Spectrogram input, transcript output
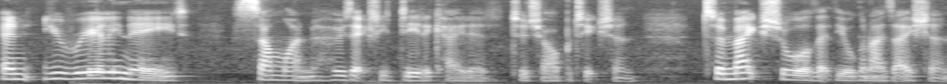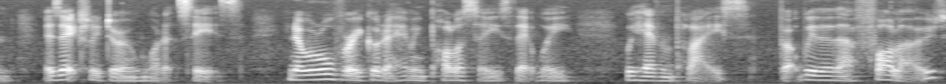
And you really need someone who's actually dedicated to child protection to make sure that the organisation is actually doing what it says. You know, we're all very good at having policies that we, we have in place, but whether they're followed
